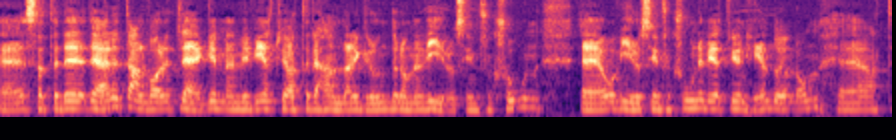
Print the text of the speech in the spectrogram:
Eh, så att det, det, är ett allvarligt läge men vi vet ju att det handlar i grunden om en virusinfektion. Eh, och virusinfektioner vet vi ju en hel del om. Eh, att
